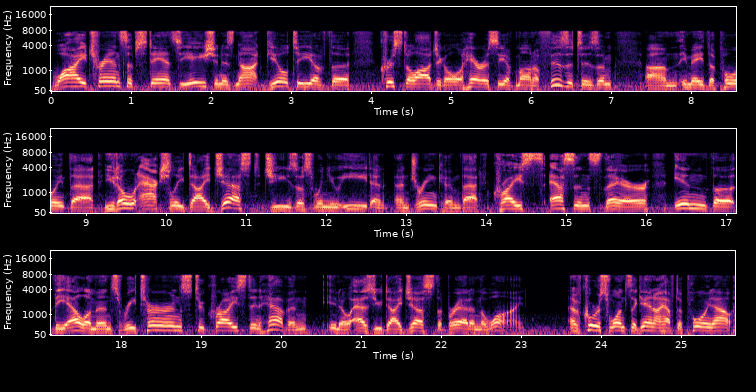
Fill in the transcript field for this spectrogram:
why transubstantiation is not guilty of the Christological heresy of monophysitism. Um, he made the point that you don't actually digest Jesus when you eat and, and drink him, that Christ's essence there in the, the elements returns to Christ in heaven, you know, as you digest the bread and the wine. And of course, once again, I have to point out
